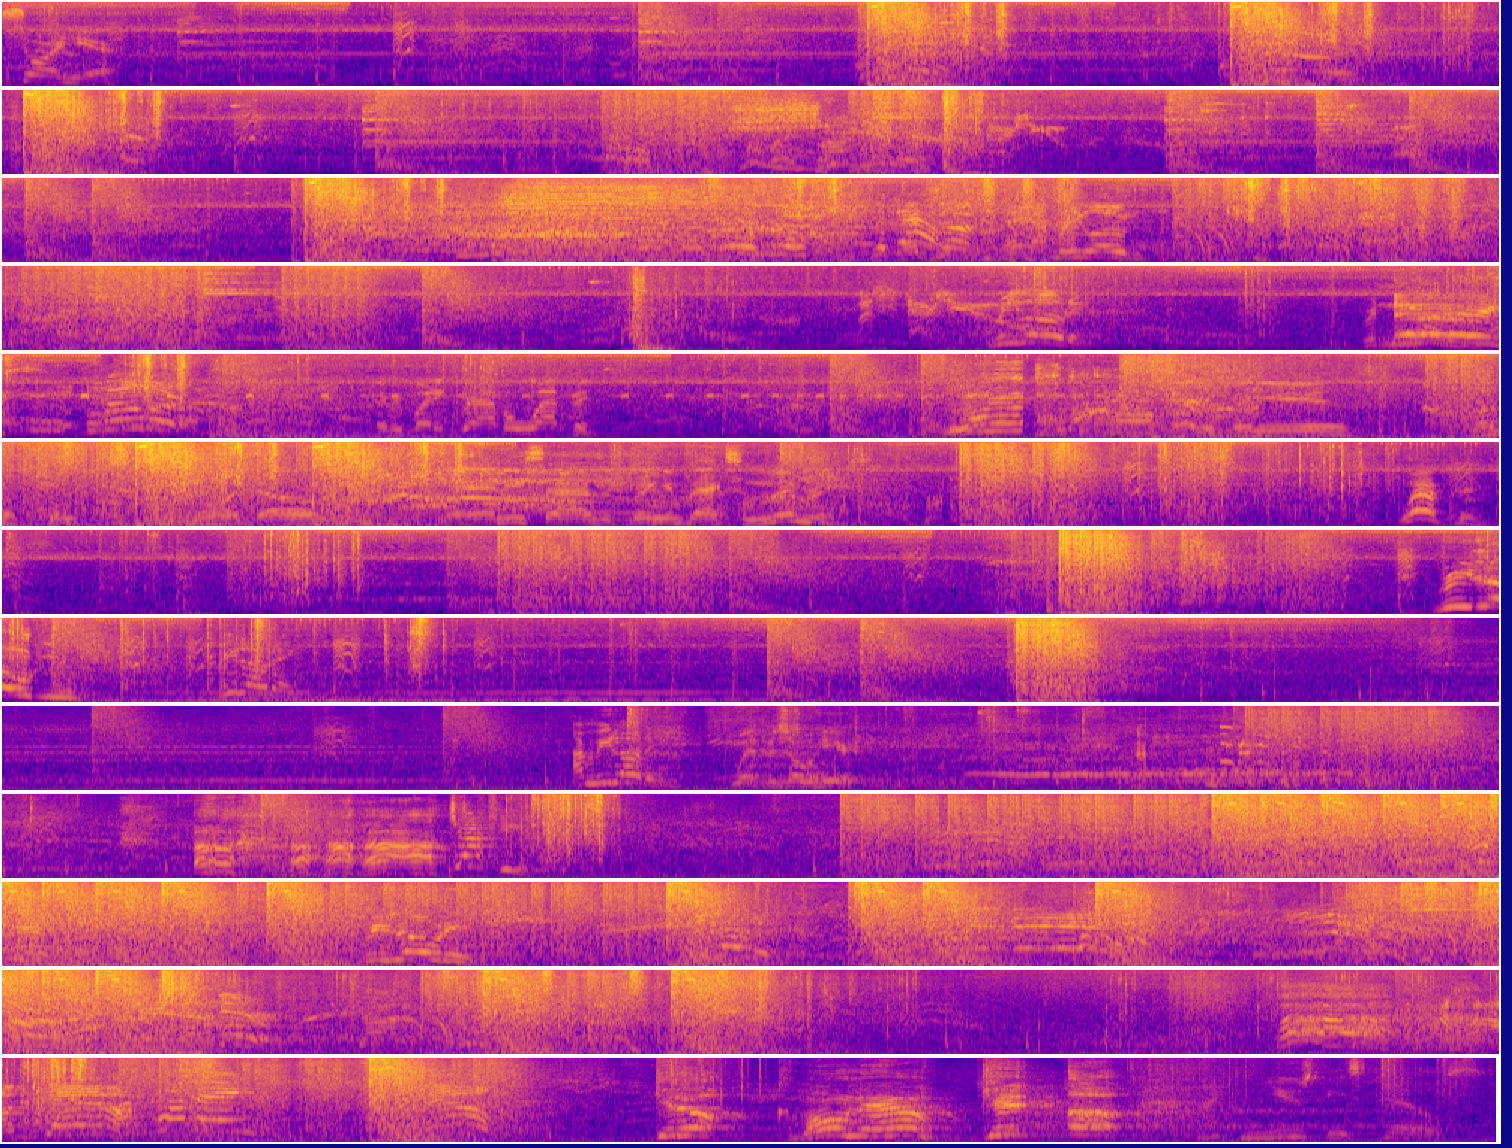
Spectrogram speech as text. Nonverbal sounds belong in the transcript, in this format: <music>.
Sword here. Oh, right bomb up! Reloading. Reloading! Grenade! Everybody grab a weapon. Elephant ears, funnel cake, corn dog. Man, these signs are bringing back some memories. Weapons! Reloading! Reloading. I'm reloading. Weapons over here. <laughs> Jackie! Reloading! Reloading! I'm down! Coming! Help! Get up! Come on now! Get up! I can use these pills.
